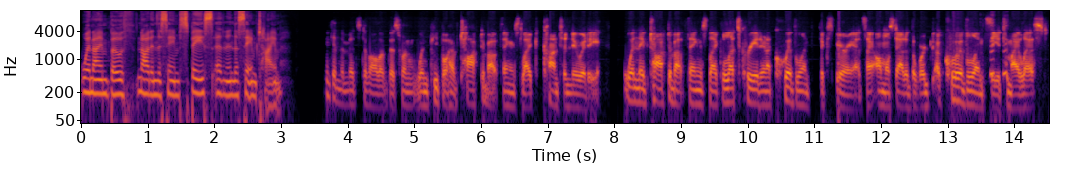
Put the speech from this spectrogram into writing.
when I'm both not in the same space and in the same time? I think in the midst of all of this, when when people have talked about things like continuity, when they've talked about things like let's create an equivalent experience. I almost added the word equivalency to my list.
